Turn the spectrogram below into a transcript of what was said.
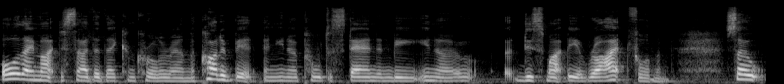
or they might decide that they can crawl around the cot a bit and you know pull to stand and be you know this might be a right for them. So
